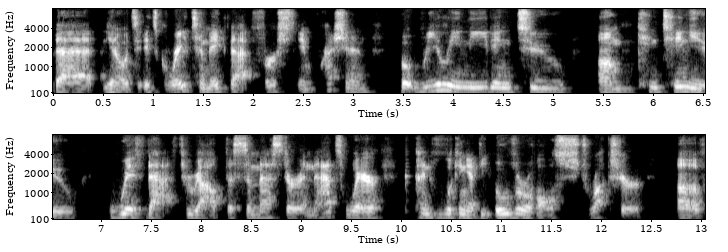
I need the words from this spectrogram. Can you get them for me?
that you know it's it's great to make that first impression but really needing to um, continue with that throughout the semester. And that's where kind of looking at the overall structure of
